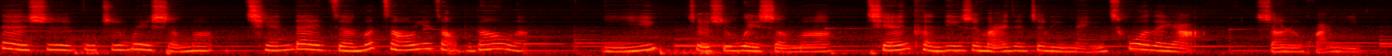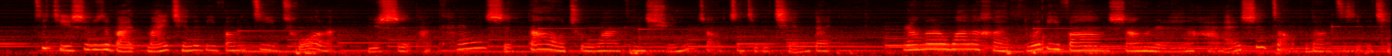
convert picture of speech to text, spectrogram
但是不知为什么。钱袋怎么找也找不到了，咦，这是为什么？钱肯定是埋在这里没错的呀。商人怀疑自己是不是把埋钱的地方记错了，于是他开始到处挖坑寻找自己的钱袋。然而挖了很多地方，商人还是找不到自己的钱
